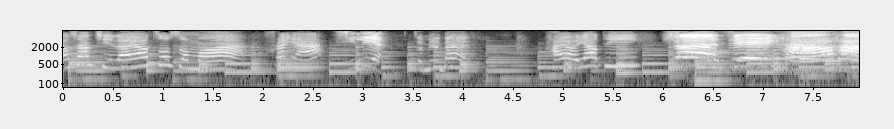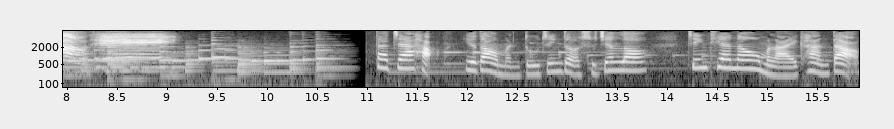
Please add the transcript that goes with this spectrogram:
早上起来要做什么啊？刷牙、洗脸、整棉被，还有要听《圣经》，好好听。大家好，又到我们读经的时间喽。今天呢，我们来看到《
